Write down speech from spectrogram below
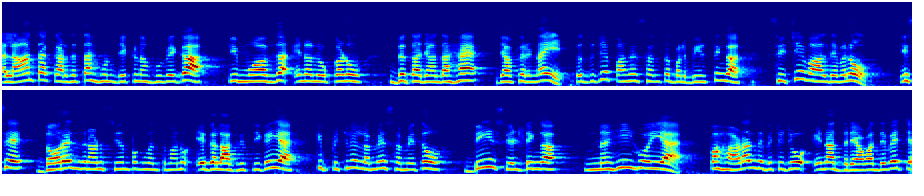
ਐਲਾਨ ਤਾਂ ਕਰ ਦਿੱਤਾ ਹੁਣ ਦੇਖਣਾ ਹੋਵੇਗਾ ਕਿ ਮੁਆਵਜ਼ਾ ਇਹਨਾਂ ਲੋਕਾਂ ਨੂੰ ਦਿੱਤਾ ਜਾਂਦਾ ਹੈ ਜਾਂ ਫਿਰ ਨਹੀਂ। ਤੇ ਦੂਜੇ ਪਾਸੇ ਸੰਤ ਬਲਬੀਰ ਸਿੰਘ ਸੀਚੇਵਾਲ ਦੇ ਵੱਲੋਂ ਇਸੇ ਦੌਰੇ ਦੇ ਦੌਰਾਨ ਸੀਐਮ ਭਗਵੰਤ ਮਾਨ ਨੂੰ ਇਹ ਗੱਲ ਆਖ ਦਿੱਤੀ ਗਈ ਹੈ ਕਿ ਪਿਛਲੇ ਲੰਮੇ ਸਮੇਂ ਤੋਂ ਡੀ ਸਿਲਟਿੰਗ ਨਹੀਂ ਹੋਈ ਹੈ। ਪਹਾੜਾਂ ਦੇ ਵਿੱਚ ਜੋ ਇਹਨਾਂ ਦਰਿਆਵਾਂ ਦੇ ਵਿੱਚ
